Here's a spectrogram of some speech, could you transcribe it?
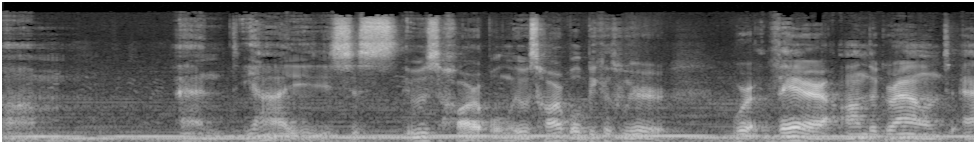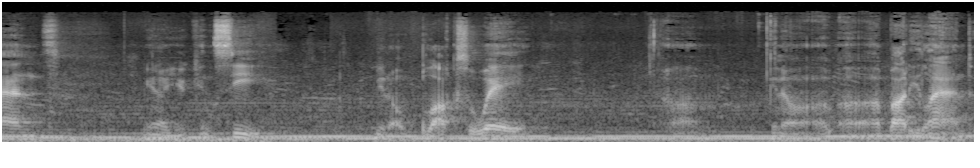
um, and yeah, it's just it was horrible. It was horrible because we're we're there on the ground, and you know you can see, you know, blocks away, um, you know, a, a body land.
